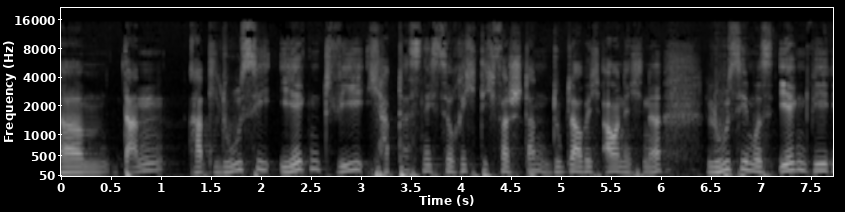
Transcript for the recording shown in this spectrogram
Ähm, dann hat Lucy irgendwie, ich habe das nicht so richtig verstanden, du glaube ich auch nicht, ne? Lucy muss irgendwie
